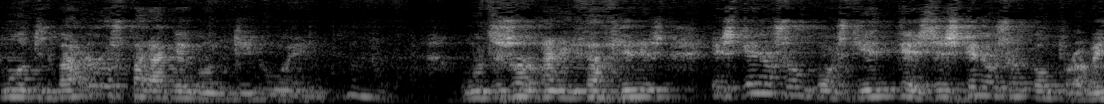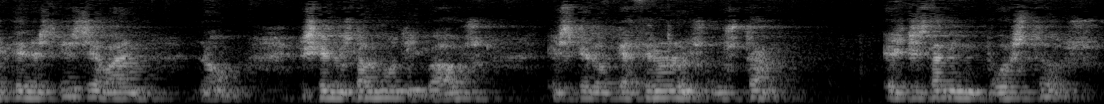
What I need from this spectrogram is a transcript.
motivarlos para que continúen. Muchas organizaciones es que no son conscientes, es que no se comprometen, es que se van. No, es que no están motivados, es que lo que hacen no les gusta, es que están impuestos.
